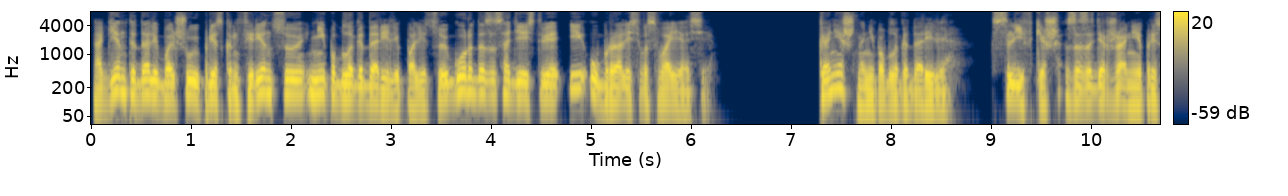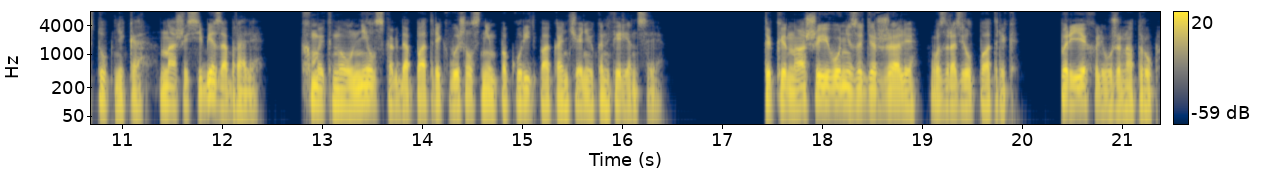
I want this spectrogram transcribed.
Агенты дали большую пресс-конференцию, не поблагодарили полицию города за содействие и убрались во свояси. Конечно, не поблагодарили. «Сливкиш за задержание преступника наши себе забрали», — хмыкнул Нилс, когда Патрик вышел с ним покурить по окончанию конференции. «Так и наши его не задержали», — возразил Патрик. «Приехали уже на труп».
